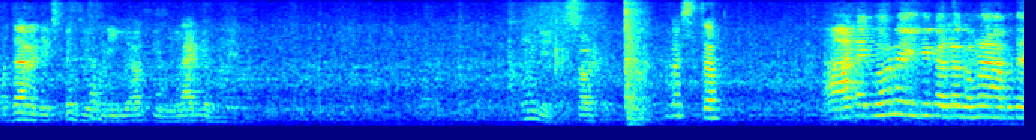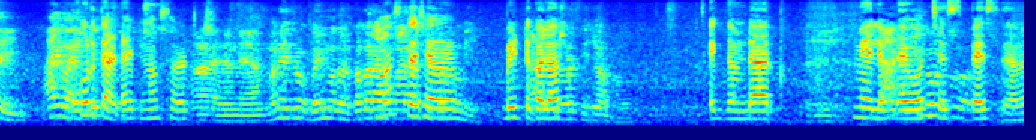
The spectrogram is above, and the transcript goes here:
વધારે જ એક્સપેન્સિવ પડી ગયા લાગે મને. મસ્ત. આ ટાઈપ નો ને ઈ કે અલગ હમણાં આ બધા આવ્યા કુર્તા કુર્તા ટાઈપનો શર્ટ. મને જો ગમ્યો તો કલર મસ્ત છે બીટ કલર એકદમ ડાર્ક મેં લેવડાવ્યો છે સ્પેશિયલ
